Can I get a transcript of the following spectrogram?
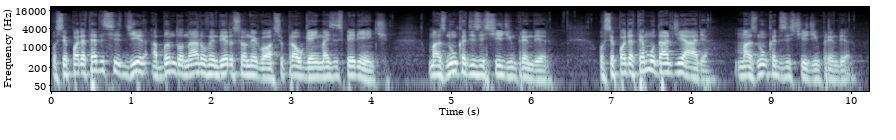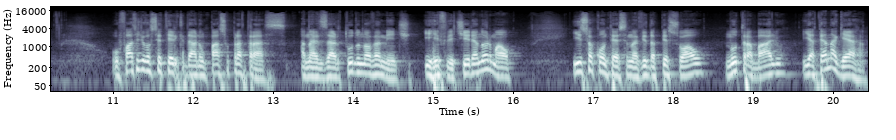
Você pode até decidir abandonar ou vender o seu negócio para alguém mais experiente, mas nunca desistir de empreender. Você pode até mudar de área, mas nunca desistir de empreender. O fato de você ter que dar um passo para trás, analisar tudo novamente e refletir é normal. Isso acontece na vida pessoal, no trabalho e até na guerra.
